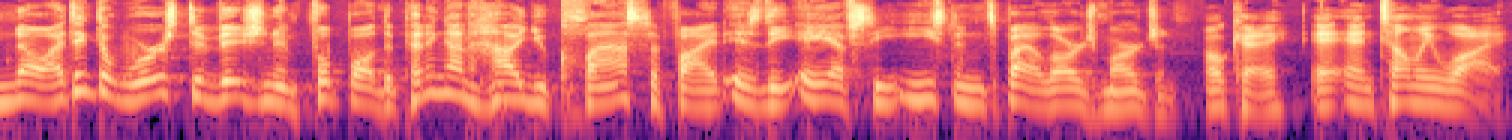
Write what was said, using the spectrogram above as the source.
No, I think the worst division in football, depending on how you classify it, is the AFC East, and it's by a large margin. Okay. And tell me why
